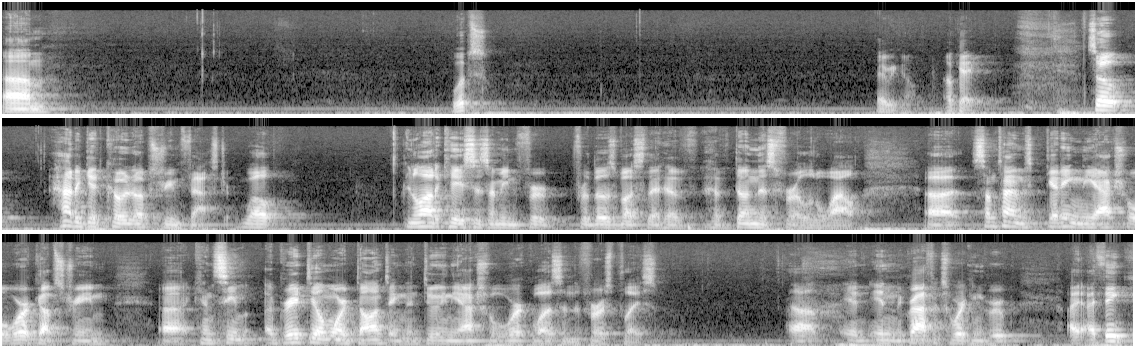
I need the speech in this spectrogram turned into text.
Um, whoops. There we go. Okay, so how to get code upstream faster? Well, in a lot of cases, I mean, for, for those of us that have, have done this for a little while, uh, sometimes getting the actual work upstream uh, can seem a great deal more daunting than doing the actual work was in the first place. Uh, in, in the graphics working group, I, I think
